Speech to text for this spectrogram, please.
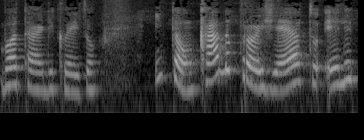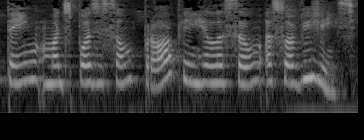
Boa tarde, Cleiton. Então, cada projeto ele tem uma disposição própria em relação à sua vigência.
